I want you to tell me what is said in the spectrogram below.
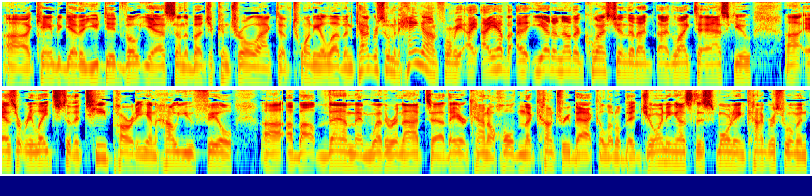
uh, came together. You did vote yes on the Budget Control Act of 2011, Congresswoman. Hang on for me. I, I have uh, yet another question that I'd, I'd like to ask you uh, as it relates to the Tea Party and how you feel uh, about them and whether or not uh, they are kind of holding the country back a little bit. Joining us this morning, Congresswoman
